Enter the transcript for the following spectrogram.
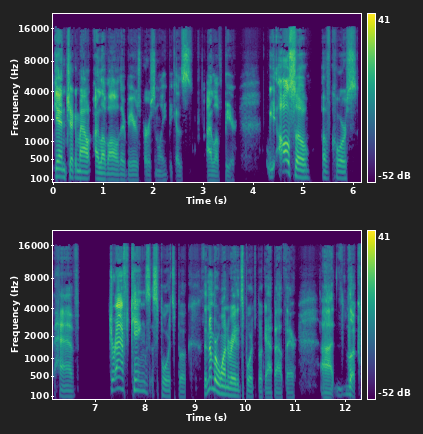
Again, check them out. I love all of their beers personally because I love beer. We also, of course, have DraftKings Sportsbook, the number one rated sportsbook app out there. Uh, look,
